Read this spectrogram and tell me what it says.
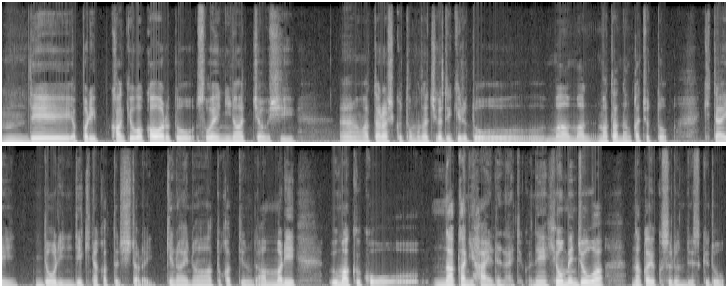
うんでやっぱり環境が変わると疎遠になっちゃうし、うん、新しく友達ができるとまあまあまたなんかちょっと期待通りにできなかったりしたらいけないなとかっていうのであんまりうまくこう中に入れないというかね。表面上は仲良くするんですけど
